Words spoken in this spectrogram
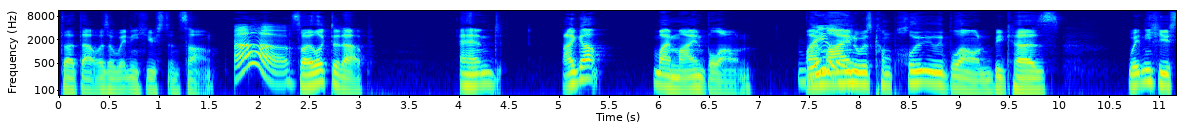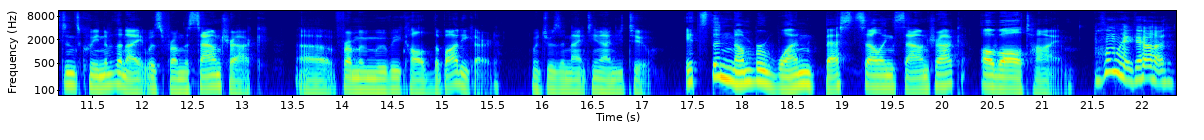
that that was a Whitney Houston song. Oh. So I looked it up, and I got my mind blown. My Really? mind was completely blown because Whitney Houston's Queen of the Night was from the soundtrack uh, from a movie called The Bodyguard, which was in 1992. It's the number one best selling soundtrack of all time. Oh my god.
